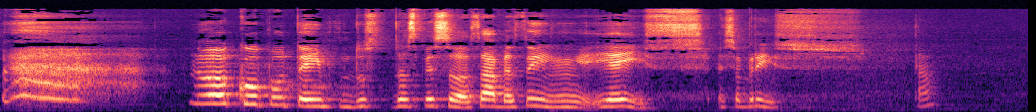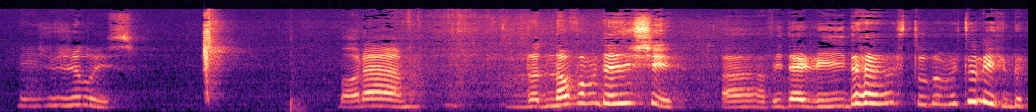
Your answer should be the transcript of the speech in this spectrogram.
não ocupa o tempo dos, das pessoas, sabe assim? E é isso, é sobre isso, tá? Beijos de luz. Bora. Não vamos desistir. A vida é linda, tudo muito lindo.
